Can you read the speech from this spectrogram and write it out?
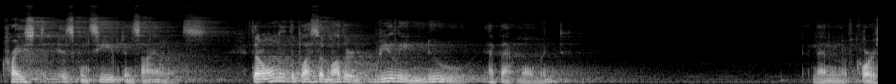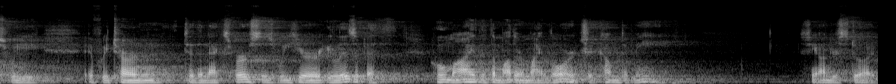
Christ is conceived in silence. That only the Blessed Mother really knew at that moment. And then, of course, we, if we turn to the next verses, we hear Elizabeth, whom I, that the mother of my Lord, should come to me. She understood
